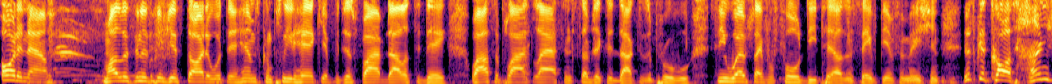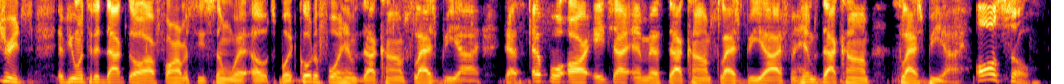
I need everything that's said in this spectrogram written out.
Order now. My listeners can get started with the Hims Complete Hair Kit for just $5 today while supplies last and subject to doctor's approval. See website for full details and safety information. This could cost hundreds if you went to the doctor or a pharmacy somewhere else, but go to forhims.com slash BI. That's F-O-R-H-I-M-S dot com slash BI for hims.com slash BI. Also, t-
